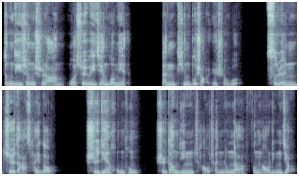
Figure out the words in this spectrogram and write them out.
曾迪生侍郎，我虽未见过面，但听不少人说过，此人志大才高，实践宏通，是当今朝臣中的凤毛麟角。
